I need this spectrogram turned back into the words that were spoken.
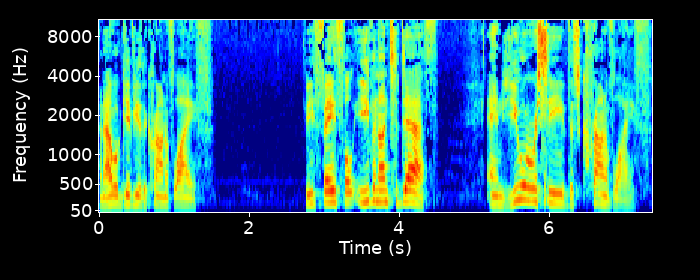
and I will give you the crown of life. Be faithful even unto death, and you will receive this crown of life.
